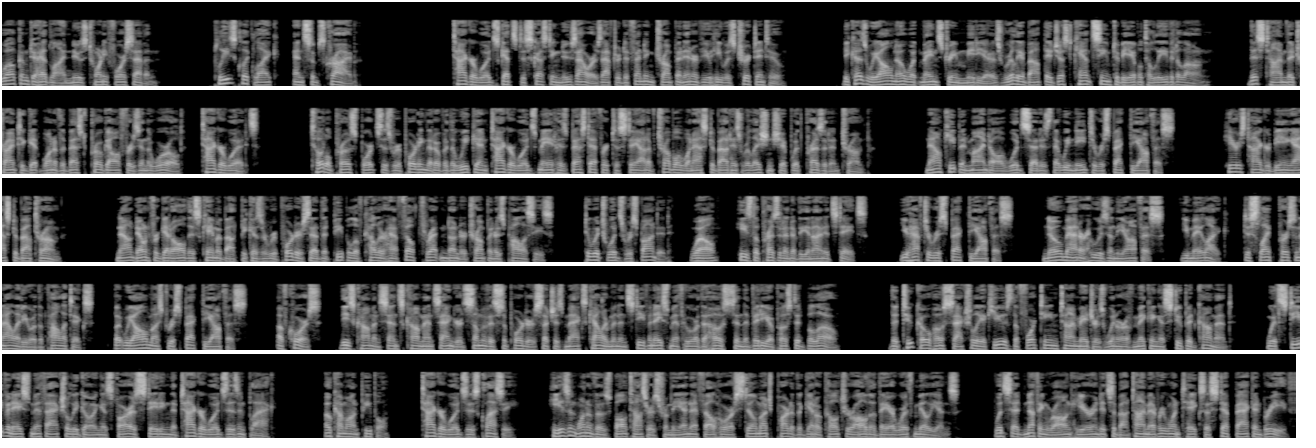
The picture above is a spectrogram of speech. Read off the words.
Welcome to Headline News 24/7. Please click like and subscribe. Tiger Woods gets disgusting news hours after defending Trump in interview he was tricked into. Because we all know what mainstream media is really about they just can't seem to be able to leave it alone. This time they tried to get one of the best pro golfers in the world, Tiger Woods. Total Pro Sports is reporting that over the weekend Tiger Woods made his best effort to stay out of trouble when asked about his relationship with President Trump. Now keep in mind all Woods said is that we need to respect the office. Here's Tiger being asked about Trump. Now don't forget all this came about because a reporter said that people of color have felt threatened under Trump and his policies. To which Woods responded, well, he's the President of the United States. You have to respect the office. No matter who is in the office, you may like, dislike personality or the politics, but we all must respect the office. Of course, these common-sense comments angered some of his supporters such as Max Kellerman and Stephen A. Smith who are the hosts in the video posted below. The two co-hosts actually accused the 14-time Majors winner of making a stupid comment. With Stephen A. Smith actually going as far as stating that Tiger Woods isn't black. Oh come on people. Tiger Woods is classy. He isn't one of those ball tossers from the NFL who are still much part of the ghetto culture although they are worth millions. Wood said nothing wrong here and it's about time everyone takes a step back and breathe.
